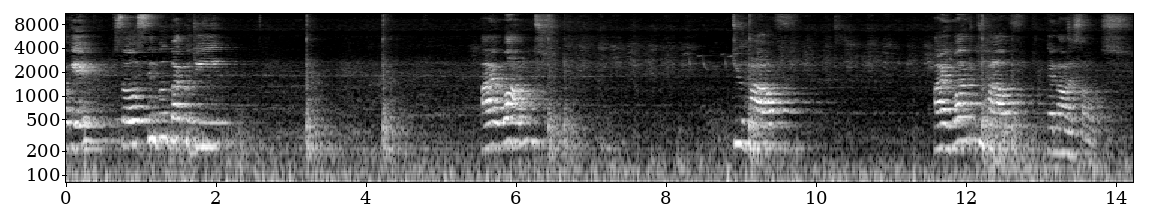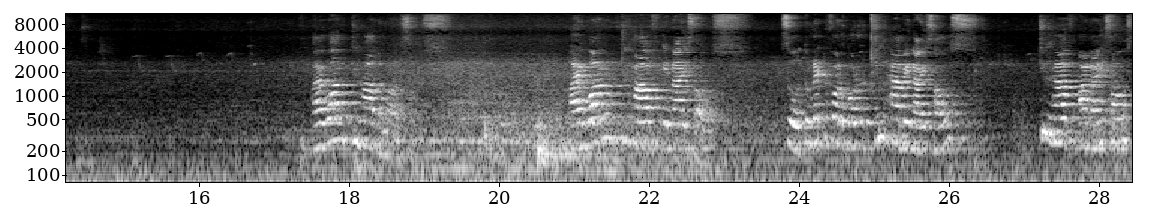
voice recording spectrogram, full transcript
ওকে সো সিম্পল বাক্যটি I want to have I want to have a nice house. I want to have a nice house. I want to have a nice house. So তোমরা একটু ফলো করো to have a nice house. To have a nice house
